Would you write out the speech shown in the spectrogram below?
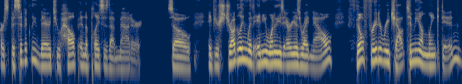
are specifically there to help in the places that matter. So if you're struggling with any one of these areas right now, feel free to reach out to me on LinkedIn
